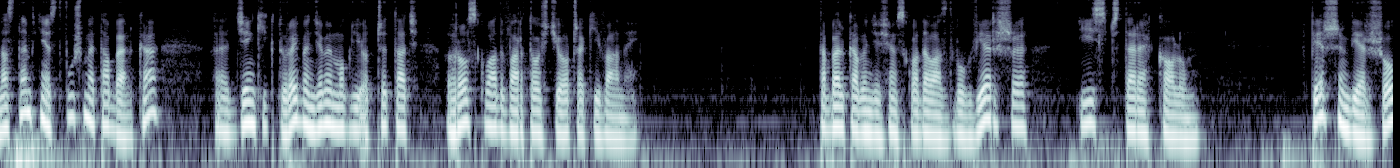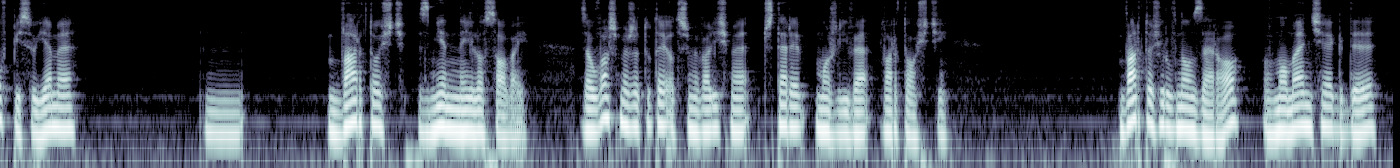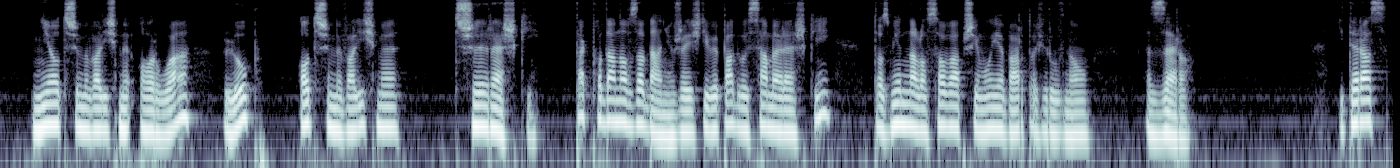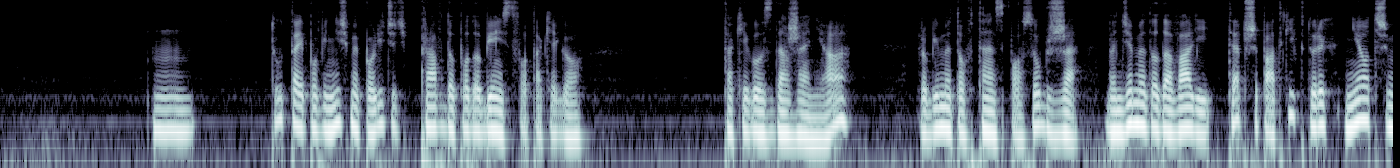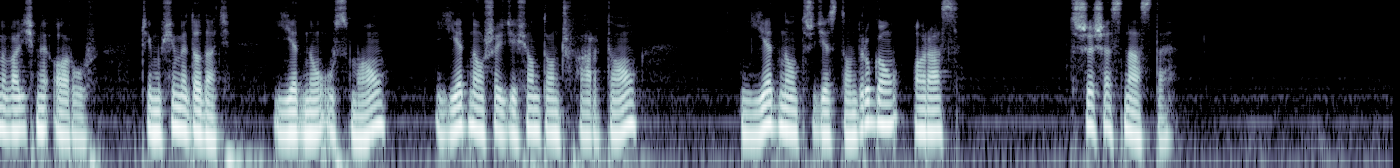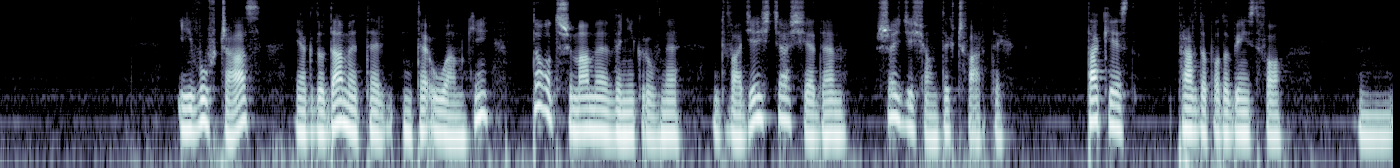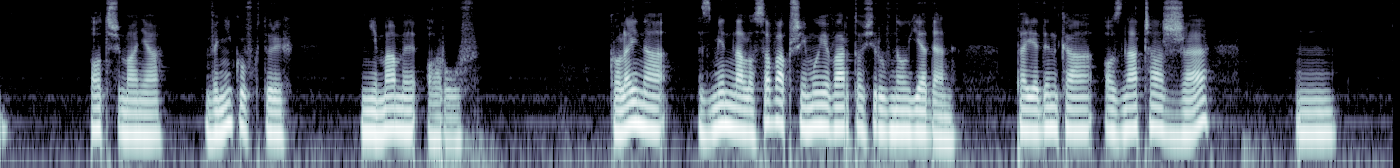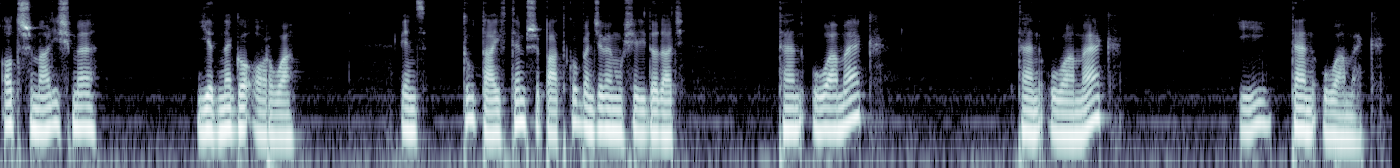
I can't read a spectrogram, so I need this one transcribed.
Następnie stwórzmy tabelkę, e, dzięki której będziemy mogli odczytać rozkład wartości oczekiwanej. Tabelka będzie się składała z dwóch wierszy i z czterech kolumn. W pierwszym wierszu wpisujemy mm, wartość zmiennej losowej. Zauważmy, że tutaj otrzymywaliśmy cztery możliwe wartości. Wartość równą 0 w momencie, gdy nie otrzymywaliśmy orła lub otrzymywaliśmy trzy reszki. Tak podano w zadaniu, że jeśli wypadły same reszki, to zmienna losowa przyjmuje wartość równą 0. I teraz mm, tutaj powinniśmy policzyć prawdopodobieństwo takiego, takiego zdarzenia. Robimy to w ten sposób, że będziemy dodawali te przypadki, w których nie otrzymywaliśmy orłów. Czyli musimy dodać jedną ósmą, jedną sześćdziesiątą czwartą, jedną trzydziestą drugą oraz trzy szesnaste. I wówczas, jak dodamy te, te ułamki, to otrzymamy wynik równy 27,64. Tak jest prawdopodobieństwo mm, otrzymania wyników, w których nie mamy orłów. Kolejna zmienna losowa przyjmuje wartość równą 1. Ta jedynka oznacza, że mm, otrzymaliśmy jednego orła. Więc tutaj w tym przypadku będziemy musieli dodać ten ułamek, ten ułamek i ten ułamek.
